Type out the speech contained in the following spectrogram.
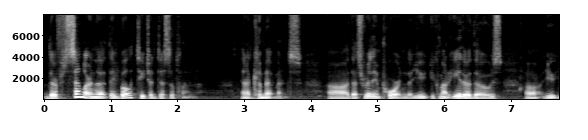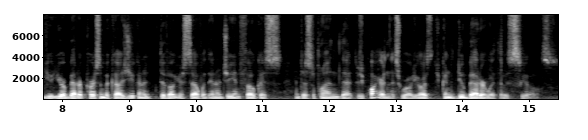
they're similar in that they both teach a discipline and a commitment. Uh, that's really important. That you, you come out of either of those, uh, you, you you're a better person because you can devote yourself with energy and focus and discipline that is required in this world. You're, always- you can do better with those skills.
